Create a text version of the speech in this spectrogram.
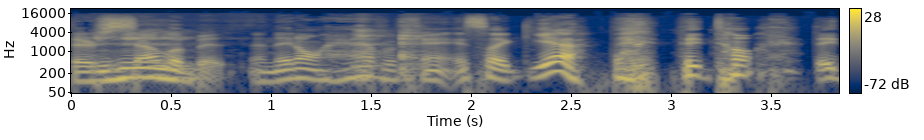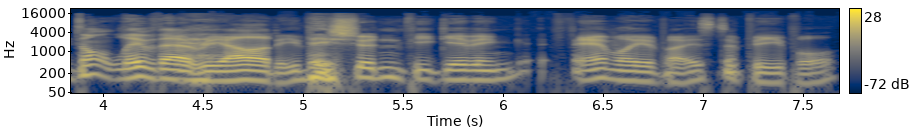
they're Mhm. celibate and they don't have a fam it's like yeah they don't they don't live that reality they shouldn't be giving family advice to people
